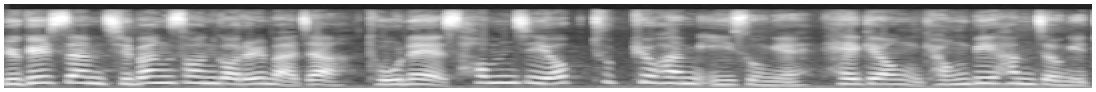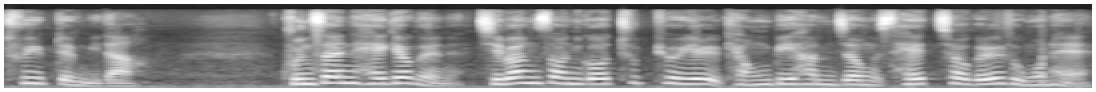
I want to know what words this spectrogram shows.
6.13 지방선거를 맞아 도내 섬지역 투표함 이송에 해경 경비 함정이 투입됩니다. 군산 해경은 지방선거 투표일 경비 함정 3척을 동원해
